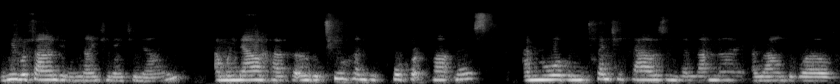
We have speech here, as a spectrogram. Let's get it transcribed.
We were founded in 1989, and we now have over 200 corporate partners and more than 20,000 alumni around the world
